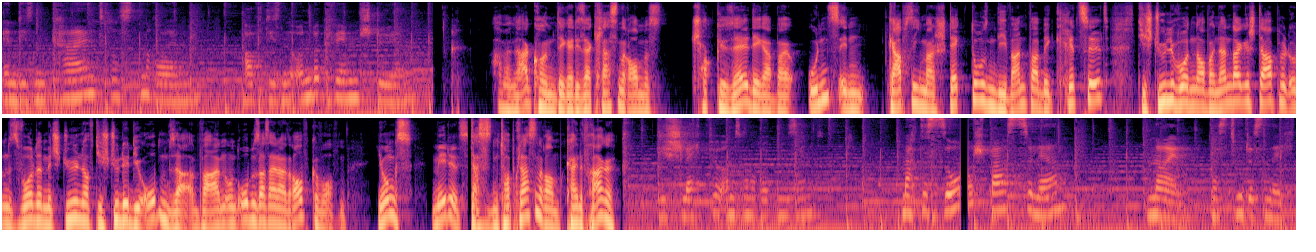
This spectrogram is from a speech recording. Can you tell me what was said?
In diesen kahlen, tristen Räumen? Auf diesen unbequemen Stühlen? Aber Narcom, Digga, dieser Klassenraum ist Schockgesell, Digga. Bei uns gab es nicht mal Steckdosen, die Wand war bekritzelt, die Stühle wurden aufeinander gestapelt und es wurde mit Stühlen auf die Stühle, die oben waren und oben saß einer draufgeworfen. Jungs, Mädels, das ist ein Top-Klassenraum, keine Frage. die schlecht für unseren Rücken sind? Macht es so Spaß zu lernen? Nein, das tut es nicht.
